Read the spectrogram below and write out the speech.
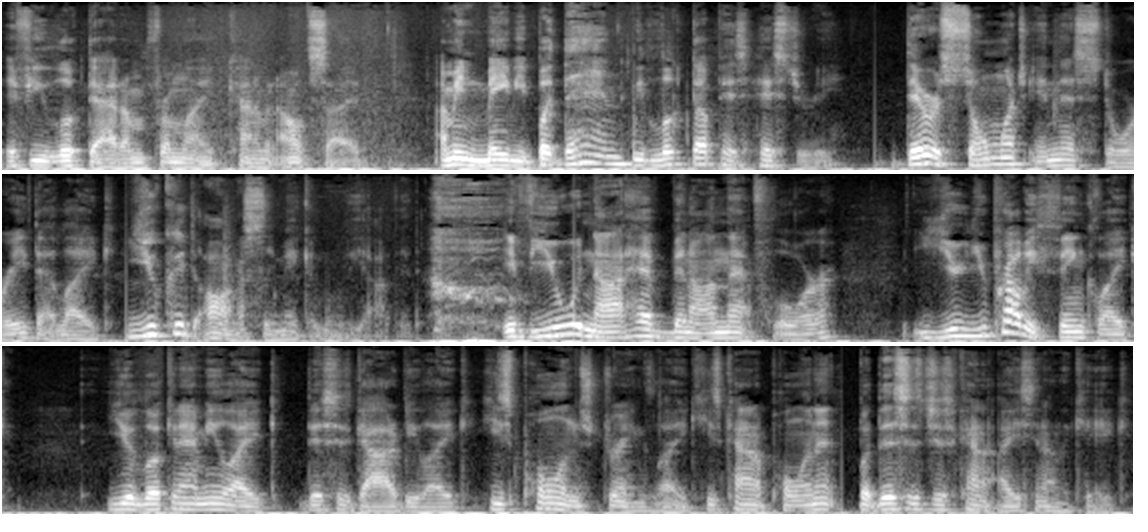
if you looked at him from like kind of an outside. I mean, maybe, but then we looked up his history. There is so much in this story that like you could honestly make a movie out of it. if you would not have been on that floor, you you probably think like you're looking at me like this has got to be like he's pulling strings, like he's kind of pulling it, but this is just kind of icing on the cake.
